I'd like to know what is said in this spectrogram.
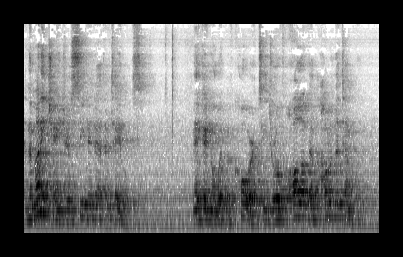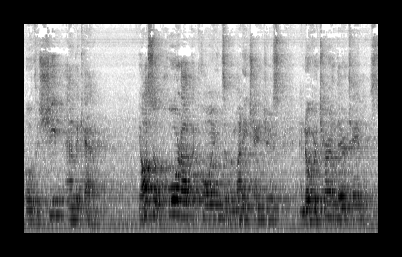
and the money changers seated at their tables. Making a whip of cords, he drove all of them out of the temple, both the sheep and the cattle. He also poured out the coins of the money changers and overturned their tables.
